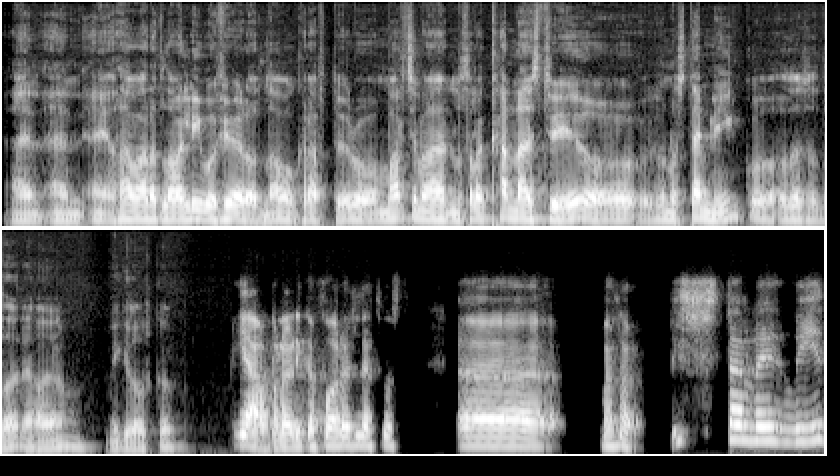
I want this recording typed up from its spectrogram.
En, en, en það var allavega líf og fjörðna og kraftur og margt sem að það er náttúrulega kannast við og svona stemning og, og þess að það, já já, mikil ósköp. Já, bara líka foröldlegt uh, maður býst alveg við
